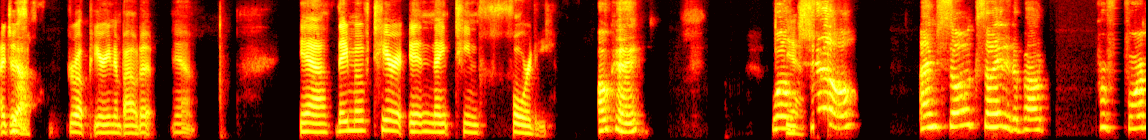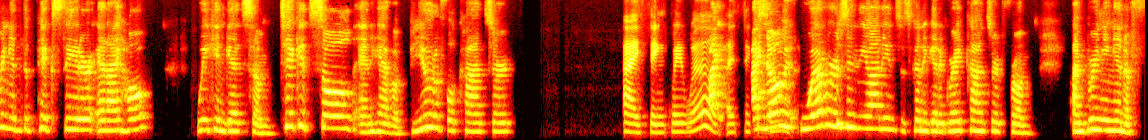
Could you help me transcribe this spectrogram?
I just Yeah. grew up hearing about it. Yeah. Yeah, they moved here in 1940. Okay. Well, Yeah. Jill, I'm so excited about performing at the Pix Theater, and I hope we can get some tickets sold and have a beautiful concert. I think we will. I, think I so. know whoever is in the audience is going to get a great concert from. I'm bringing in a f-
